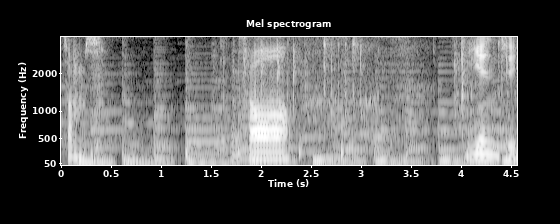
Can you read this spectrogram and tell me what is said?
점수. 그래서 ENG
